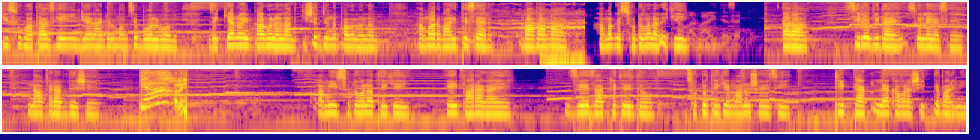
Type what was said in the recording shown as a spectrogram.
কিছু কথা আজকে ইন্ডিয়ান আইডল মঞ্চে বলব আমি যে কেন আমি পাগল হলাম কিসের জন্য পাগল হলাম? আমার বাড়িতে স্যার বাবা মা আমাকে ছোটোবেলা রেখেই তারা চিরবিদায় চলে গেছে না ফেরার দেশে। আমি ছোটোবেলা থেকেই এই পাড়া গায়ে যে যা খেতে দিত ছোট থেকে মানুষ হয়েছি ঠিকঠাক লেখাপড়া শিখতে পারিনি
